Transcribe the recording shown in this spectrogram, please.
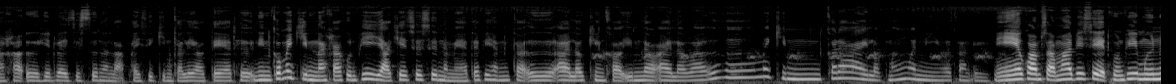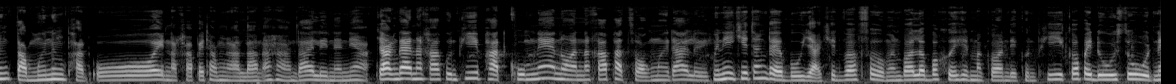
นะคะเออเฮ็ดไว้ซื่อๆนั่นแหละไผสิกินก็แล้วแต่เธอะนินก็ไม่กินนะคะ คุณพี่อยากเฮ็ดซื่อๆนะแม่แต่พี่ฮันก็เอออายเรากินข้าวอิ่มแล้วอายแล้วว่าเออไม่กินก็ได้หรอกมั้งวันนี้ว่าซั่นเออนี่ความสามารถพิเศษคุณพี่มือนึงต่ำมือนึงผัดโอ้ยนะคะ ไปทำงานร้านอาหารได้เลยนะเนี่ยจ้างได้นะคะ คุณพี่ผัดคุ้มแน่นอนนะคะ ผัดสองมือได้เลยวันนี้คิดจังแต่บูอยากคิดว่าเฟอร์มันบอแล้วบ่เคยเห็นมาก่อนเด็กคุณพี่ก็ไปดูสูตรใน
